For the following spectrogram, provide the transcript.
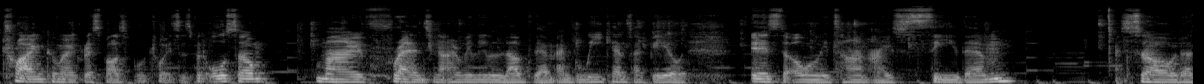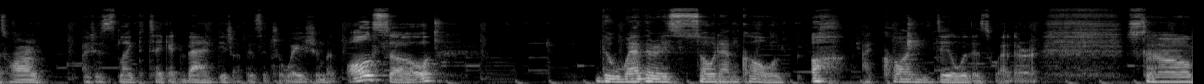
trying to make responsible choices but also my friends you know I really love them and weekends I feel is the only time I see them. So that's why I just like to take advantage of the situation. But also, the weather is so damn cold. Oh, I can't deal with this weather. So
